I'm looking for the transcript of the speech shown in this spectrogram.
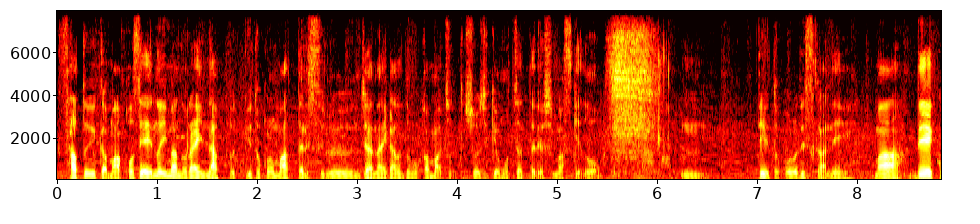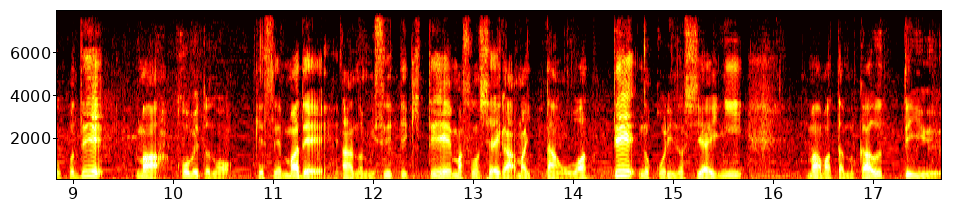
差というか、まあ、個性の今のラインナップっていうところもあったりするんじゃないかなと僕はまあちょっと正直思っちゃったりはしますけど、うん、っていうところですかね。まあ、で、ここで、まあ、神戸との決戦まであの見据えてきて、まあ、その試合がまあ一旦終わって、残りの試合に、まあ、また向かうっていう、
